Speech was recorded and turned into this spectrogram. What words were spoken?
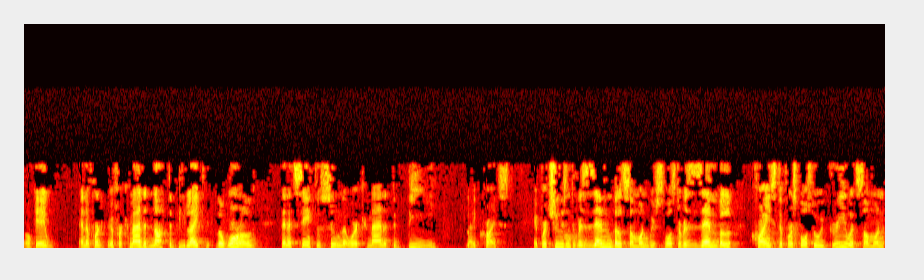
Okay, and if we're if we're commanded not to be like the world, then it's safe to assume that we're commanded to be like Christ. If we're choosing to resemble someone, we're supposed to resemble Christ. If we're supposed to agree with someone,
